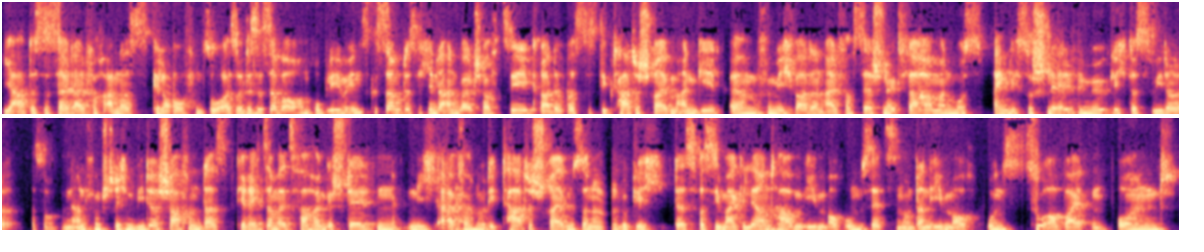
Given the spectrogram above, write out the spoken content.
ja, das ist halt einfach anders gelaufen so. Also das ist aber auch ein Problem insgesamt, das ich in der Anwaltschaft sehe, gerade was das Diktateschreiben angeht. Ähm, für mich war dann einfach einfach sehr schnell klar, man muss eigentlich so schnell wie möglich das wieder, also in Anführungsstrichen wieder schaffen, dass die Rechtsanwaltsfachangestellten nicht einfach nur Diktate schreiben, sondern wirklich das, was sie mal gelernt haben, eben auch umsetzen und dann eben auch uns zuarbeiten. Und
